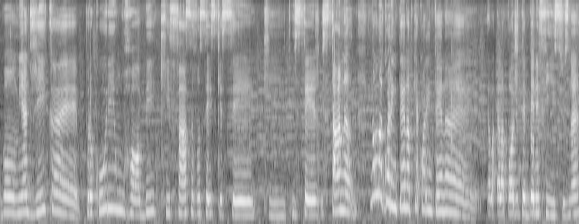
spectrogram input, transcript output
Bom, minha dica é procure um hobby que faça você esquecer que esteja, está na, não na quarentena, porque a quarentena é, ela, ela pode ter benefícios, né?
